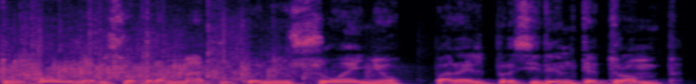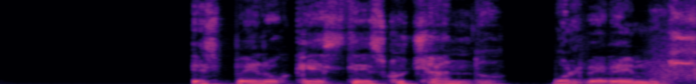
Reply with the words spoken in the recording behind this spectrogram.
tuvo un aviso dramático en un sueño para el presidente Trump. Espero que esté escuchando. Volveremos.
